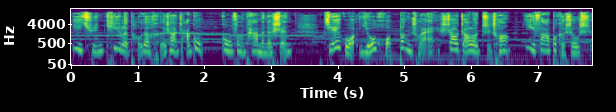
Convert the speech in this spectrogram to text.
一群剃了头的和尚扎供，供奉他们的神，结果有火蹦出来，烧着了纸窗，一发不可收拾。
